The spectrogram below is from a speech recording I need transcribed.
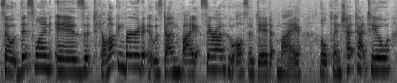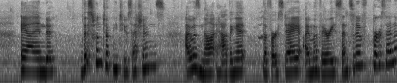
So this one is To Kill a Mockingbird. It was done by Sarah, who also did my little planchette tattoo. And this one took me two sessions. I was not having it the first day. I'm a very sensitive person,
